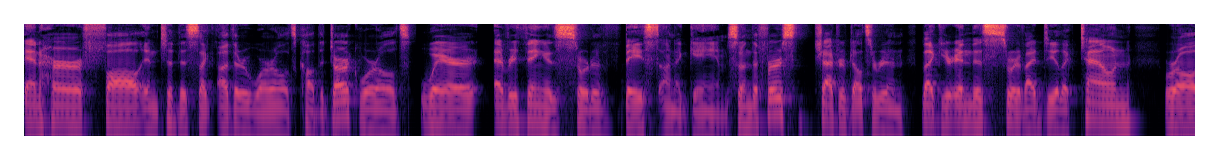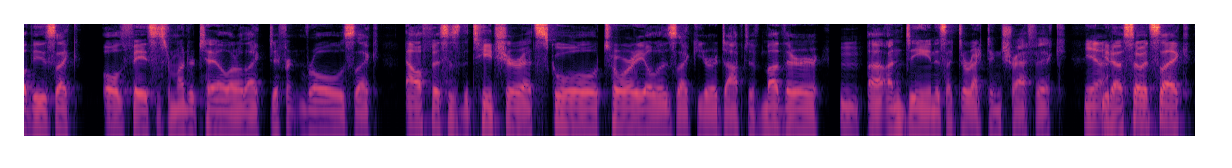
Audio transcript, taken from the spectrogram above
and her fall into this like other world called the dark world where everything is sort of based on a game so in the first chapter of deltarune like you're in this sort of idyllic town where all these like old faces from undertale are like different roles like Alphys is the teacher at school. Toriel is like your adoptive mother. Hmm. Uh, Undyne is like directing traffic. Yeah. You know, so it's like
